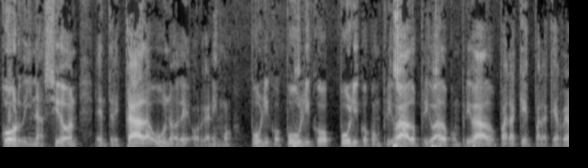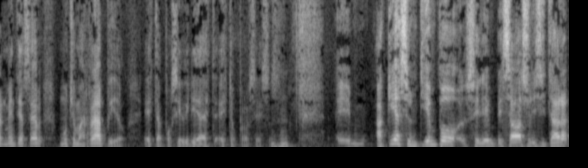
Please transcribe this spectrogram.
coordinación entre cada uno de organismos público público, público con privado, privado con privado, ¿para qué? Para que realmente hacer mucho más rápido esta posibilidad, este, estos procesos. Eh, aquí hace un tiempo se le empezaba a solicitar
